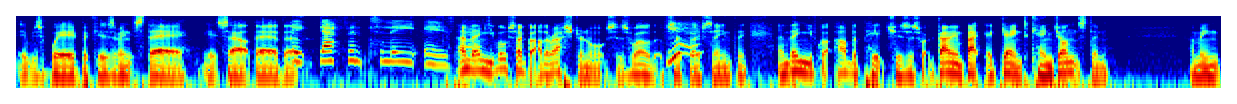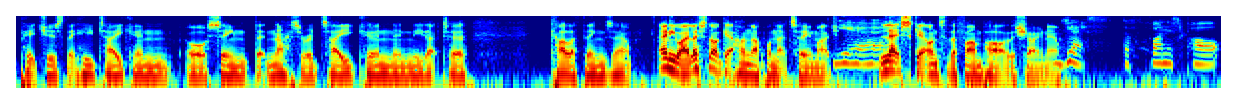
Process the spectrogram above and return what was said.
it was weird because I mean, it's there, it's out there that. It definitely is. And then you've also got other astronauts as well that have said they've seen things. And then you've got other pictures as well. Going back again to Ken Johnston. I mean, pictures that he'd taken or seen that NASA had taken, and he'd had to colour things out. Anyway, let's not get hung up on that too much. Yeah. Let's get on to the fun part of the show now. Yes, the funnest part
